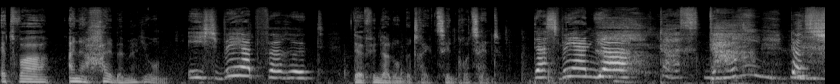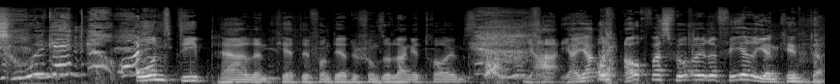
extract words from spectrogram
etwa eine halbe Million. Ich werd verrückt. Der Finderlohn beträgt 10 Prozent. Das wären ja... Das Dach, das Schulgeld und... Und die Perlenkette, von der du schon so lange träumst. Ja, ja, ja. Und auch was für eure Ferienkinder.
